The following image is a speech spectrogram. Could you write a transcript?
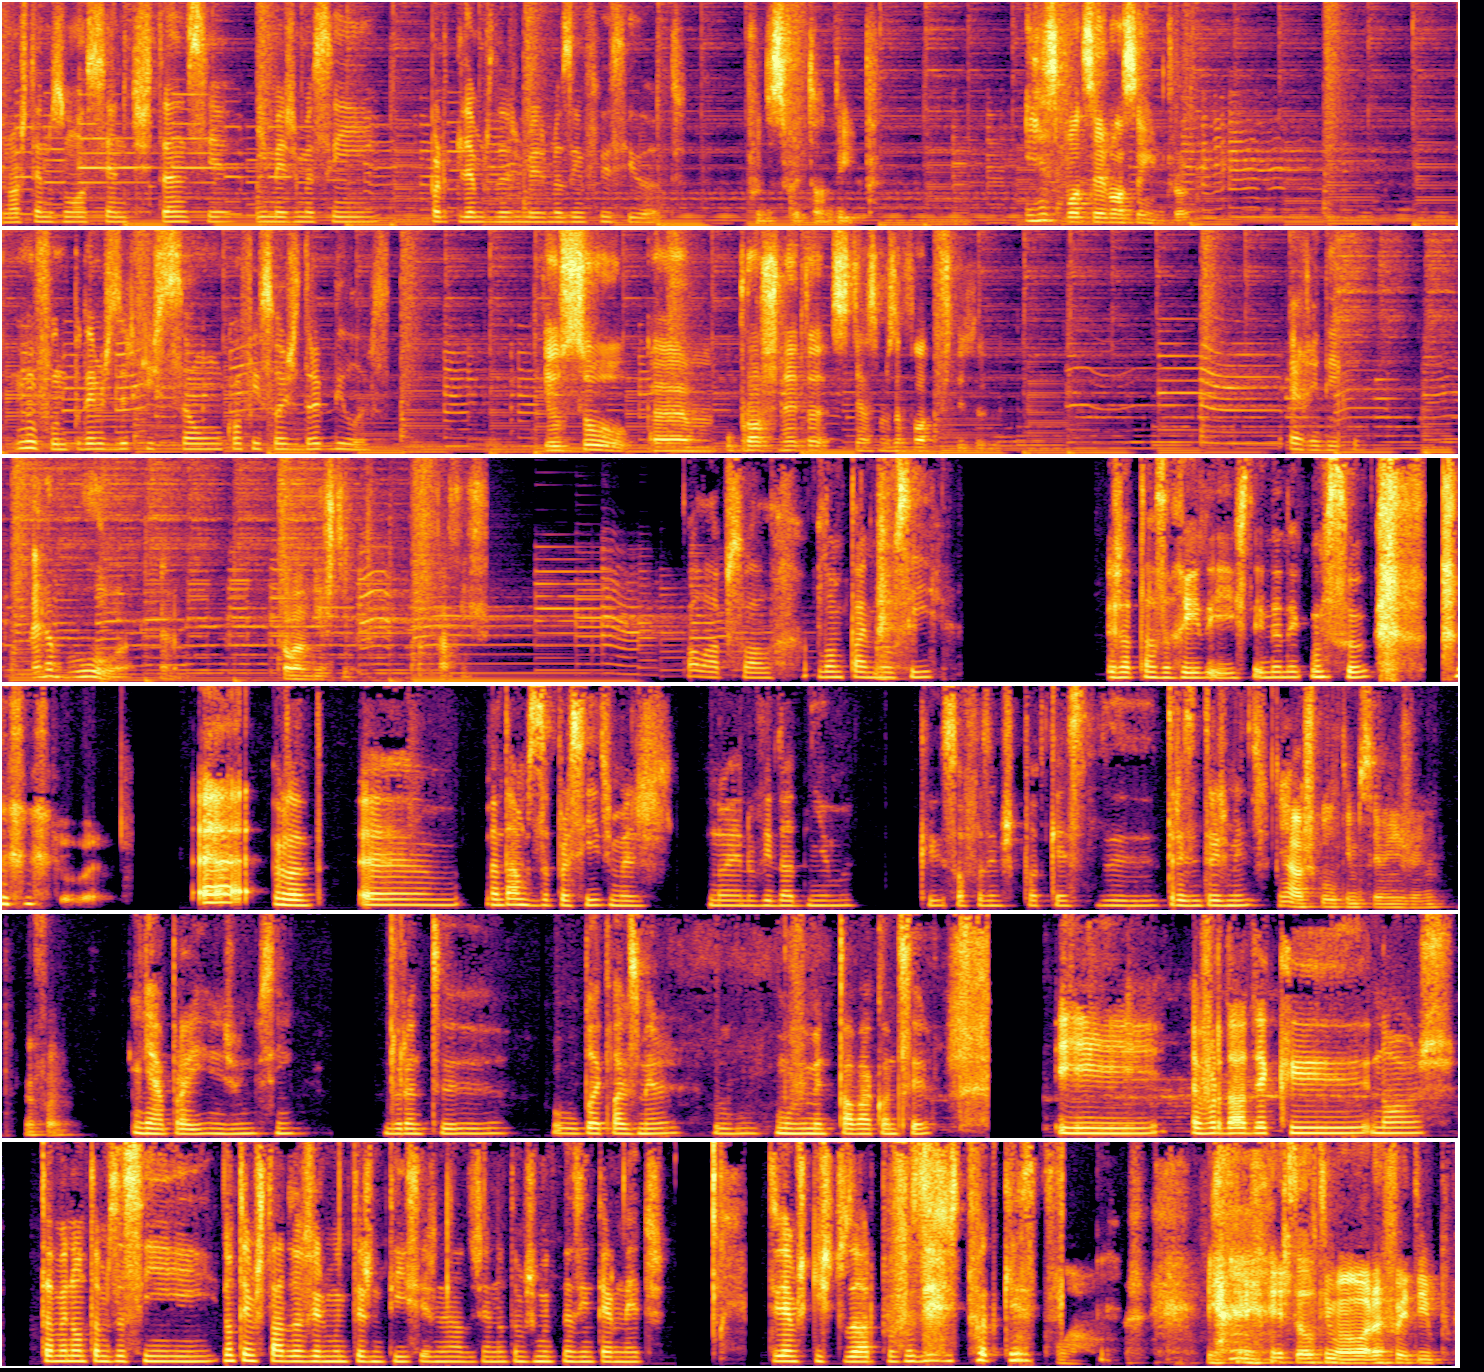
Nós temos um oceano de distância e mesmo assim partilhamos das mesmas infelicidades. Por isso foi tão deep. E isso pode ser a nossa intro. No fundo, podemos dizer que isto são confissões de drug dealers. Eu sou um, o proxeneta se estivéssemos a falar com prostituta. É ridículo. Era boa. Era... Qual é o meu estilo? Está fixe. Olá pessoal, long time no see. Já estás a rir e isto ainda nem começou. uh, pronto. Uh, andámos desaparecidos, mas não é novidade nenhuma que só fazemos podcast de 3 em 3 meses. Yeah, acho que o último saiu em junho, não foi? Yeah, para aí, em junho, sim. Durante o Black Lives Matter, o movimento estava a acontecer. E a verdade é que nós também não estamos assim, não temos estado a ver muitas notícias, nada, já não estamos muito nas internets. Tivemos que estudar para fazer este podcast. Uau! Esta última hora foi tipo,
